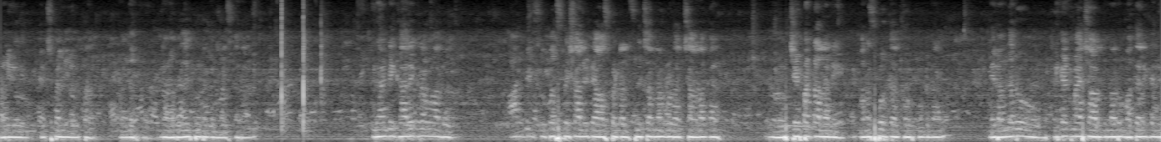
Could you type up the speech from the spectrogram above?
మరియు హెచ్పల్లి యువత అందరికీ నా హృదయపూర్వక నమస్కారాలు. ఇలాంటి కార్యక్రమాలు ఆర్బీ సూపర్ స్పెషాలిటీ హాస్పిటల్ ఫ్యూచర్లో కూడా చాలా చేపట్టాలని మనస్ఫూర్తిగా కోరుకుంటున్నాను. మీరందరూ క్రికెట్ మ్యాచ్ ఆడుతున్నారు మధ్యాహ్నం వెళ్ళి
